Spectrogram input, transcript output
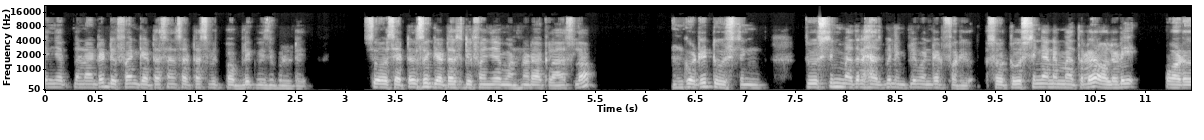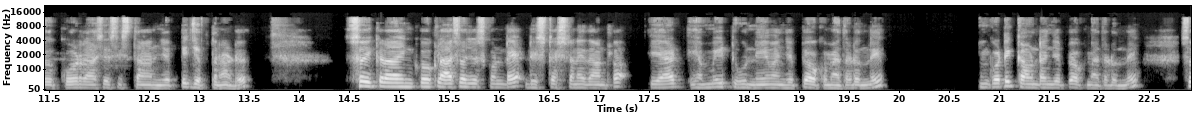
ఏం చెప్తున్నాడంటే define getters and setters with public visibility. So setters getters define చేయమంటున్నాడు ఆ క్లాస్లో. ఇంకోటి to string to string method has been implemented for you so to string అనే మెథడ్ ఆల్రెడీ వాడు కోడ్ రాసేసి ఇస్తా అని చెప్పి చెప్తున్నాడు. సో ఇక్కడ ఇంకో క్లాస్లో చూసుకుంటే డిస్టెస్ట్ అనే దాంట్లో యాడ్ ఎంఈ టూ నేమ్ అని చెప్పి ఒక మెథడ్ ఉంది. ఇంకోటి కౌంట్ అని చెప్పి ఒక మెథడ్ ఉంది. సో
